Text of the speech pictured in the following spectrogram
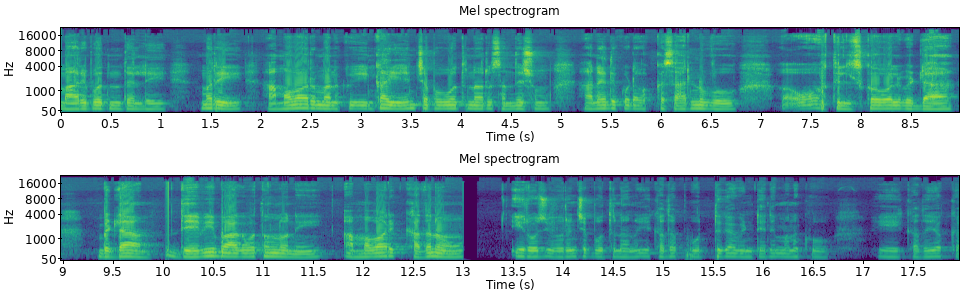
మారిపోతుంది తల్లి. మరి అమ్మవారు మనకు ఇంకా ఏం చెప్పబోతున్నారు సందేశం అనేది కూడా ఒక్కసారి నువ్వు తెలుసుకోవాలి బిడ్డ. బిడ్డ దేవి భాగవతంలోని అమ్మవారి కథను ఈరోజు వివరించబోతున్నాను. ఈ కథ పూర్తిగా వింటేనే మనకు ఈ కథ యొక్క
